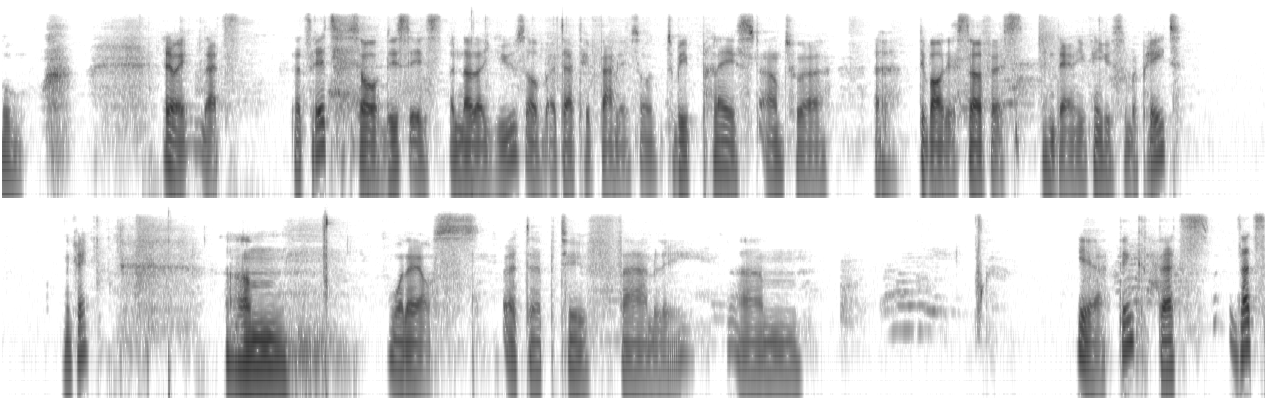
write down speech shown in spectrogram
Oh. anyway, that's that's it. So this is another use of adaptive family. So to be placed onto a, a divided surface, and then you can use repeat. Okay. Um, what else? Adaptive family. Um, yeah, I think that's that's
